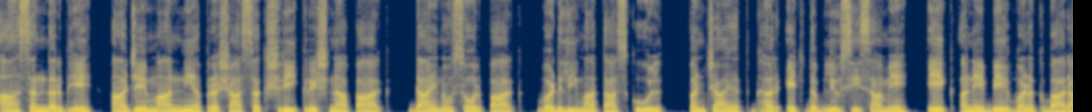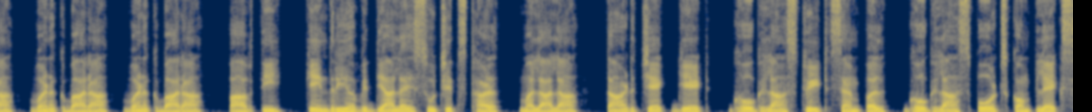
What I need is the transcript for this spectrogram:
આ સંદર્ભે આજે માનનીય પ્રશાસક Shri Krishna park dinosaur park Vadli Mata school panchayat ઘર એચડબ્લ્યુસી સામે એક અને બે વણકબારા વણકબારા વણકબારા પાવતી કેન્દ્રીય વિદ્યાલય સૂચિત સ્થળ મલાલા તાડ check gate Ghoghla street sample Ghoghla sports complex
